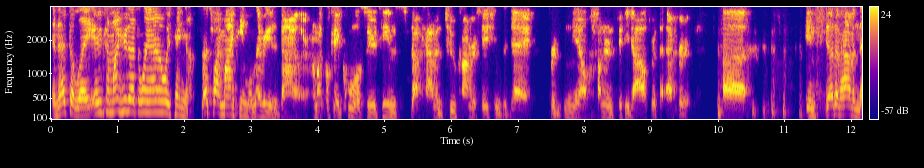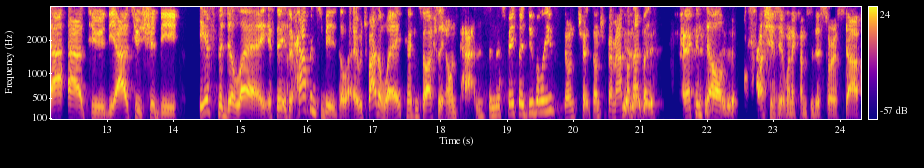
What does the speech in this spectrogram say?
And that delay, anytime I hear that delay, I always hang up. So that's why my team will never use a dialer. I'm like, okay, cool. So your team's stuck having two conversations a day for you know 150 dollars worth of effort. Uh, instead of having that attitude, the attitude should be if the delay, if, if there happens to be a delay, which by the way, Connect and Sell actually owns patents in this space, I do believe. Don't try, don't check my math yeah, on that, but Connect and Sell crushes it when it comes to this sort of stuff.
